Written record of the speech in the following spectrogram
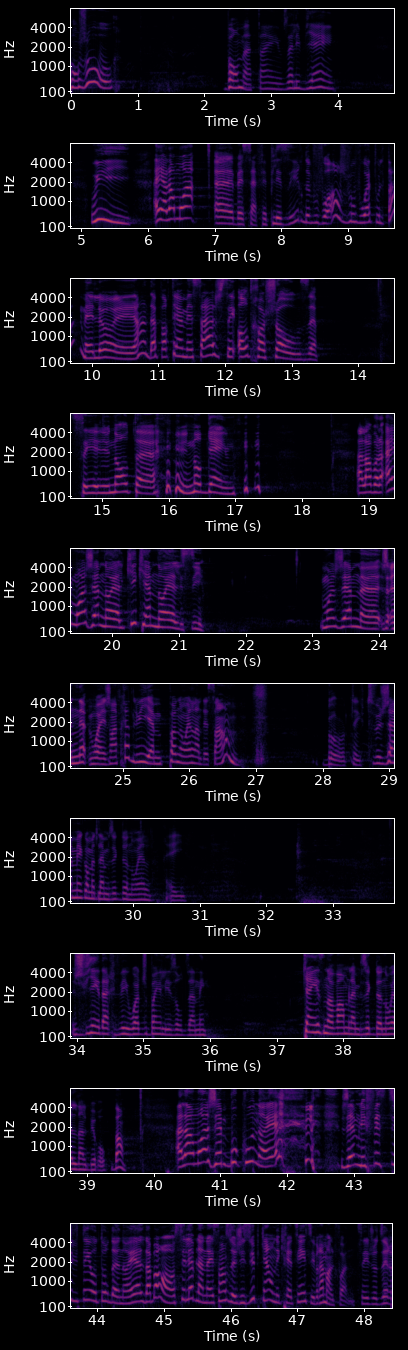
Bonjour. Bon matin, vous allez bien? Oui. Hey, alors moi, euh, ben, ça fait plaisir de vous voir. Je vous vois tout le temps, mais là, euh, hein, d'apporter un message, c'est autre chose. C'est une autre, euh, game. alors voilà. Hey, moi, j'aime Noël. Qui qui aime Noël ici? Moi, j'aime. ouais, Jean-Fred, lui, il aime pas Noël en décembre. Bon, tu veux jamais qu'on mette de la musique de Noël? Hey. Je viens d'arriver, watch bien les autres années. 15 novembre, la musique de Noël dans le bureau. Bon. Alors moi, j'aime beaucoup Noël. j'aime les festivités autour de Noël. D'abord, on célèbre la naissance de Jésus, puis quand on est chrétien, c'est vraiment le fun. sais, je veux dire,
